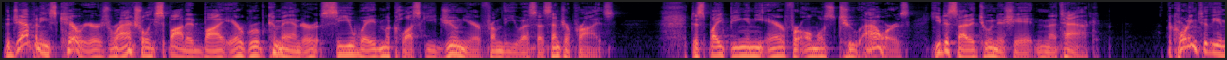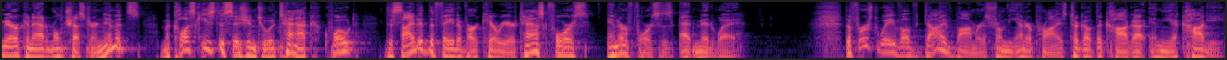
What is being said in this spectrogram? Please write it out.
The Japanese carriers were actually spotted by Air Group Commander C. Wade McCluskey Jr. from the USS Enterprise. Despite being in the air for almost two hours, he decided to initiate an attack. According to the American Admiral Chester Nimitz, McCluskey's decision to attack, quote, decided the fate of our carrier task force and our forces at Midway. The first wave of dive bombers from the Enterprise took out the Kaga and the Akagi,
